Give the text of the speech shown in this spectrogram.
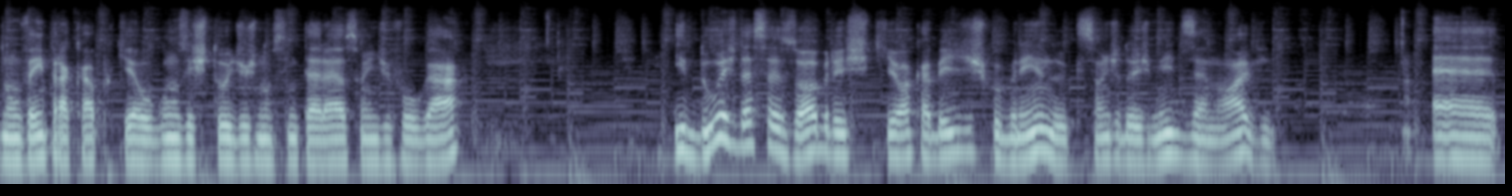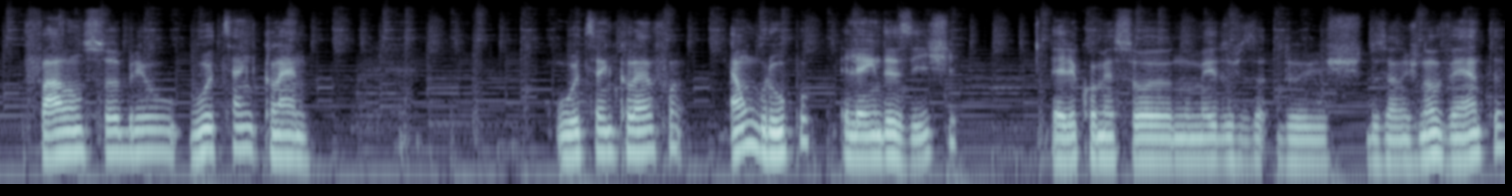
não vêm para cá porque alguns estúdios não se interessam em divulgar. E duas dessas obras que eu acabei descobrindo, que são de 2019, é, falam sobre o Wu-Tang Clan. O Wu-Tang Clan é um grupo, ele ainda existe. Ele começou no meio dos, dos, dos anos 90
